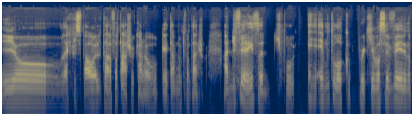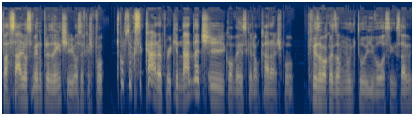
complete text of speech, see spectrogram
E o moleque principal, ele tá fantástico, cara. O- Ele tá muito fantástico. A diferença, tipo, é, é muito louco. Porque você vê ele no passado e você vê ele no presente e você fica, tipo, o que aconteceu com esse cara? Porque nada te convence que ele é um cara, tipo, que fez alguma coisa muito evil, assim, sabe?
